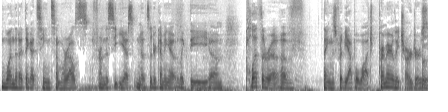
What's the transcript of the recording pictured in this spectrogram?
one that I think I'd seen somewhere else from the CES notes that are coming out, like the um, plethora of things for the Apple Watch, primarily chargers.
